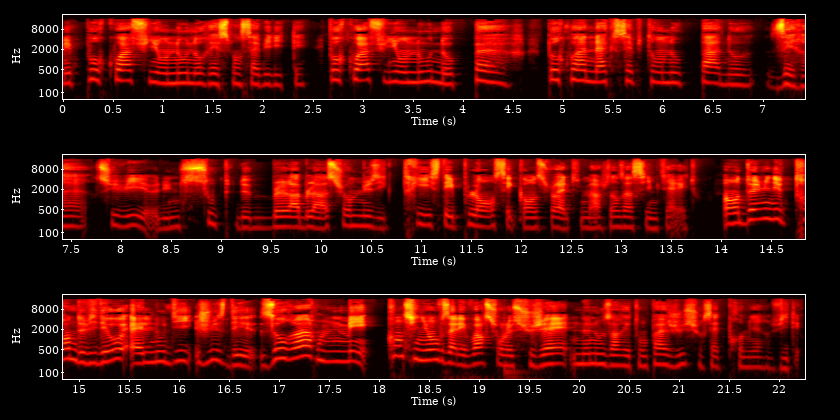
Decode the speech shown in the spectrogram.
mais pourquoi fuyons-nous nos responsabilités? Pourquoi fuyons-nous nos peurs? Pourquoi n'acceptons-nous pas nos erreurs? Suivi euh, d'une soupe de blabla sur musique triste et plans séquences sur elle qui marche dans un cimetière et tout. En 2 minutes 30 de vidéo, elle nous dit juste des horreurs, mais continuons, vous allez voir sur le sujet, ne nous arrêtons pas juste sur cette première vidéo.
